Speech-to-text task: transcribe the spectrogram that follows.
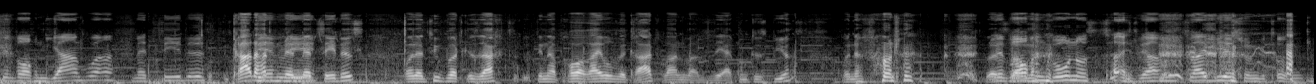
Wir brauchen Jaguar, Mercedes. Gerade hatten wir einen BMW. Mercedes und der Typ hat gesagt, in der Brauerei, wo wir gerade waren, war sehr gutes Bier. Und da vorne... Wir brauchen Bonuszeit. Wir haben zwei Bier schon getrunken.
